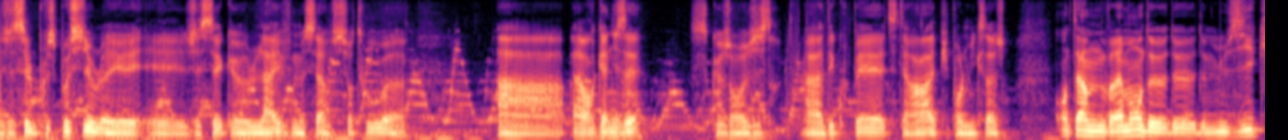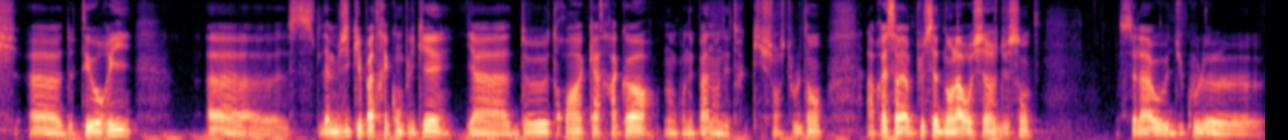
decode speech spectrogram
j'essaie le plus possible et, j'essaie que live me serve surtout à, à organiser ce que j'enregistre, à découper, etc. Et puis pour le mixage. En termes vraiment de, de, musique, euh, de théorie, euh, la musique n'est pas très compliquée. Il y a deux, trois, quatre accords, donc on n'est pas dans des trucs qui changent tout le temps. Après, ça va plus être dans la recherche du son. C'est là où, du coup, le,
